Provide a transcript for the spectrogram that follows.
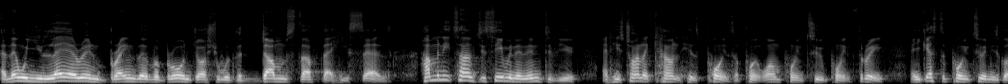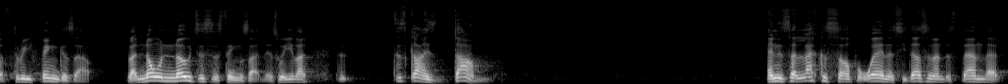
And then when you layer in brains over brawn, Joshua, with the dumb stuff that he says, how many times do you see him in an interview and he's trying to count his points, a point one, point two, point three, and he gets to point two and he's got three fingers out? Like no one notices things like this where you're like, this guy's dumb. And it's a lack of self awareness. He doesn't understand that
